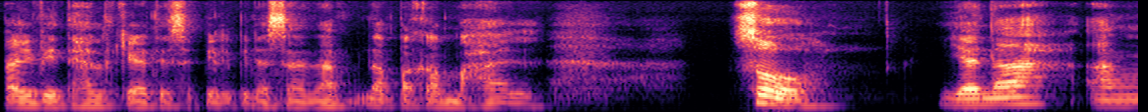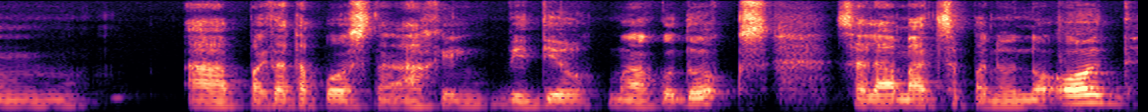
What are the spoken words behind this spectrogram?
private healthcare sa Pilipinas na nap- napakamahal. So, yan na ang ah, pagtatapos ng aking video mga kudoks. Salamat sa panonood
